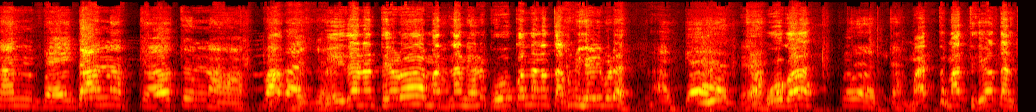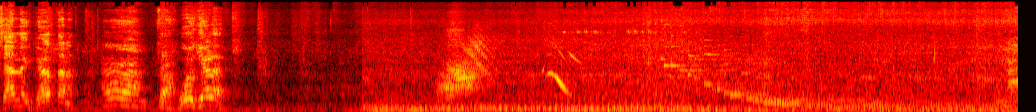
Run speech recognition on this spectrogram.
ನನ್ ಬೈದಾನ ಕೇಳ್ತೀನಿ ಅಪ್ಪಗ ಬೈದಾನ ಅಂತ ಹೇಳು ಮತ್ ನಾನು ನೆನಕ್ ಹೋಗ್ಕೊಂಡನಂತ ಅದನ್ನು ಹೇಳಿಬಿಡ. ಹೋಗ ಹ್ಞೂ ಅಜ್ಜ ಮತ್ ಮತ್ ಹೇಳ್ತಾನ ಚಂದಾಗಿ ಹೇಳ್ತಾನ ಹ್ಞೂ ಅಜ್ಜ ಹೋಗಿ ಹೇಳ ನಾ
